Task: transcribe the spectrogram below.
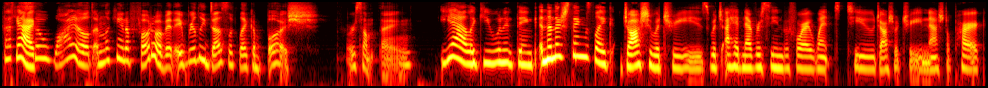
That's Yeah. so wild. I'm looking at a photo of it. It really does look like a bush or something. yeah, like you wouldn't think. And then there's things like Joshua trees, which I had never seen before I went to Joshua Tree National Park.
